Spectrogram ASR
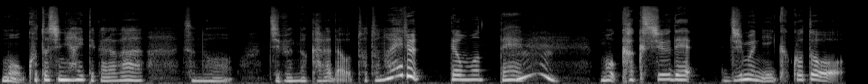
もう今年に入ってからはその自分の体を整えるって思って、もう隔週でジムに行くことを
